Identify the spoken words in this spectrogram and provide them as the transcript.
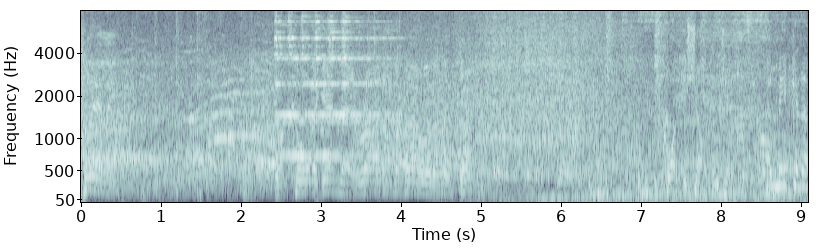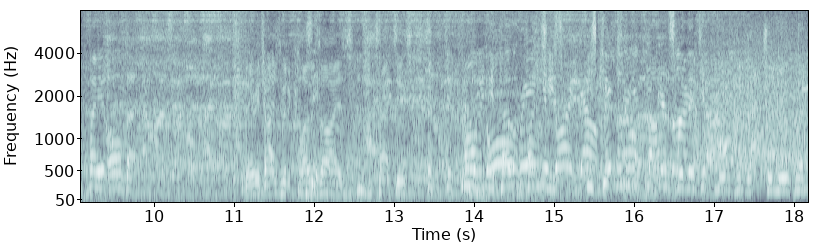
clearly got caught again there, right on the bell with a left hook. Quality shot from Joshua. And making a fight of it. There he goes with the closed eyes tactics. To throw power punches. He's keeping them off balance with the jab. movement, lateral movement.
